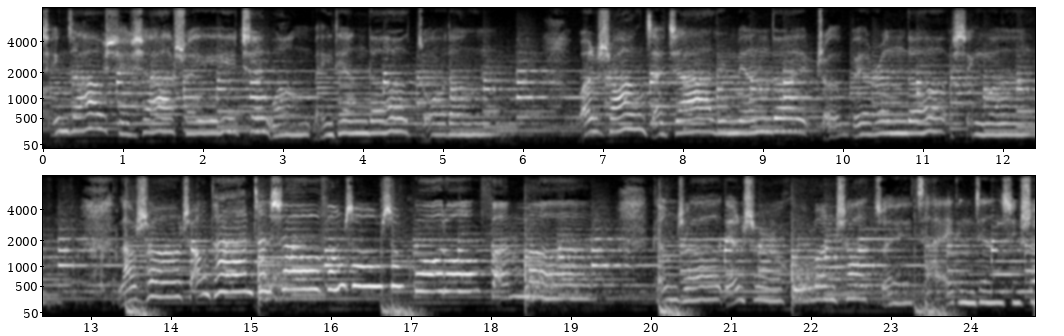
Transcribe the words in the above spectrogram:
清早卸下睡衣，前往每天的坐等。晚上在家里面对着别人的新闻，老生常谈谈笑风生，生活多烦闷。看着电视胡乱插嘴，才听见心声。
